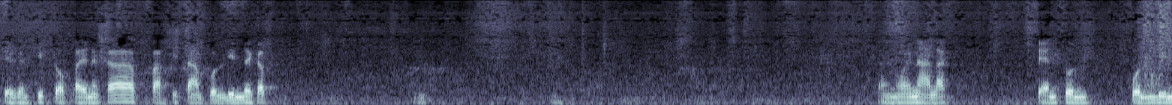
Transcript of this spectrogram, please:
เจอกันคลิปต่อไปนะครับฝากติดตามผลลินด้วยครับทางน้อยน่ารัก แสนสนผลลิน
